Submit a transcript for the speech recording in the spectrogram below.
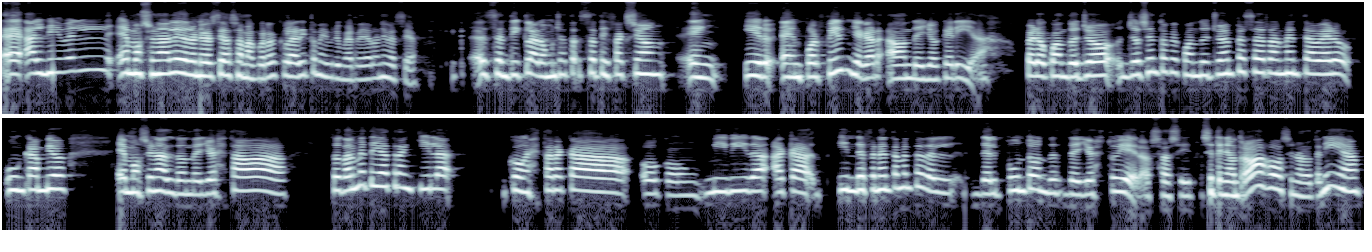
Eh, al nivel emocional y de la universidad, o sea, me acuerdo clarito mi primer día de la universidad. Eh, sentí, claro, mucha satisfacción en ir, en por fin llegar a donde yo quería. Pero cuando yo, yo siento que cuando yo empecé realmente a ver un cambio emocional, donde yo estaba totalmente ya tranquila con estar acá o con mi vida acá, indiferentemente del, del punto donde, yo estuviera, o sea, si, si tenía un trabajo, si no lo tenía.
